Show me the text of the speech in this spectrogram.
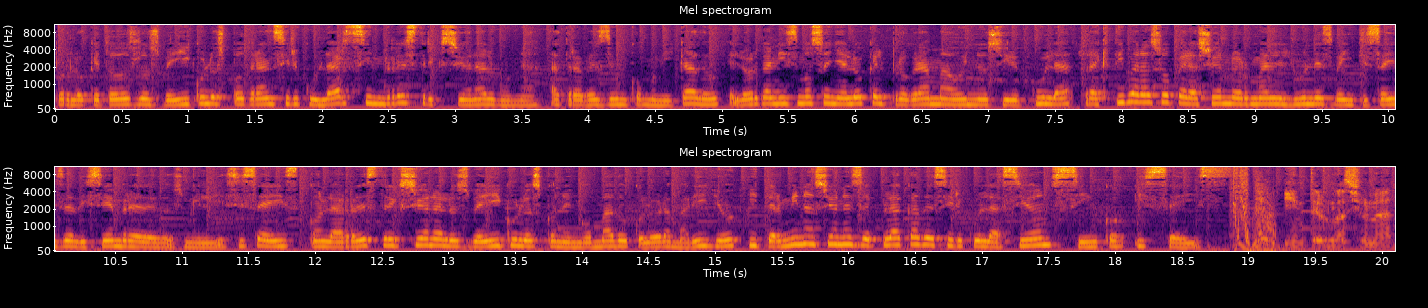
por lo que todos los vehículos podrán circular sin restricción alguna. A través de un comunicado, el organismo señaló que el programa Hoy no circula reactivará su operación normal el lunes 26 de diciembre de 2016 con la restricción a los vehículos con engomado color amarillo y terminaciones de placa de circulación 5 y 6. Internacional.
